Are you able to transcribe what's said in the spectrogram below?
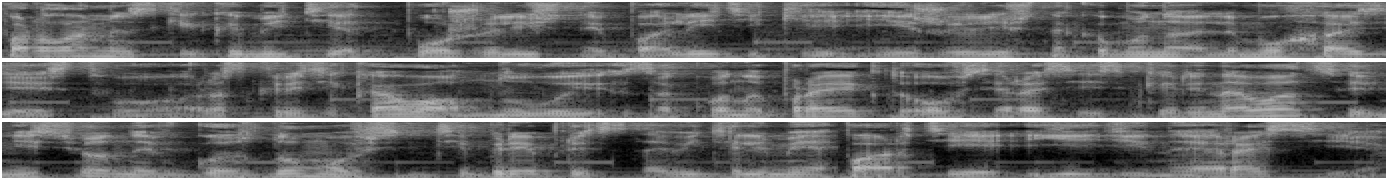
Парламентский комитет по жилищной политике и жилищно-коммунальному хозяйству раскритиковал новый законопроект о всероссийской реновации, внесенный в Госдуму в сентябре представителями партии «Единая Россия».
